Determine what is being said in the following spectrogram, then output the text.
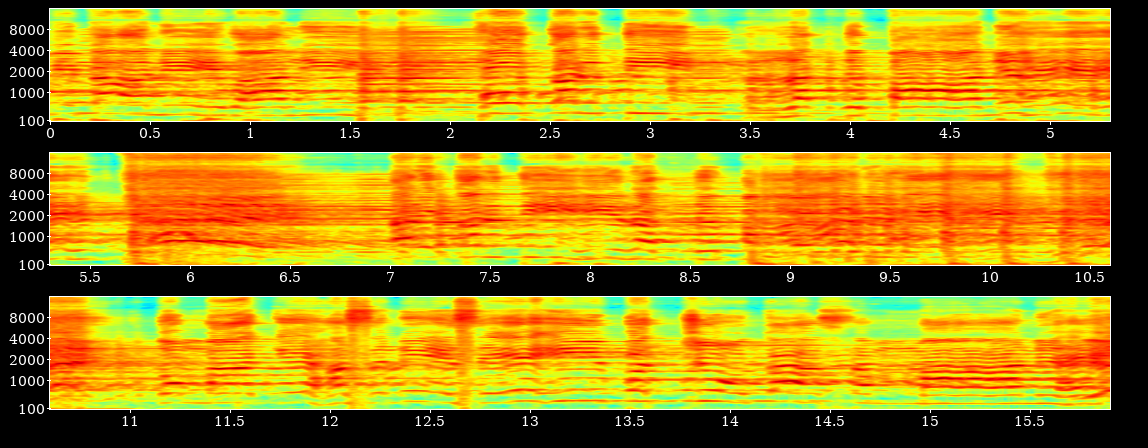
मिटाने वाली वो करती रक्तपान है। अरे करती रक्तपान है। तो माँ के हंसने से ही बच्चों का सम्मान है।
